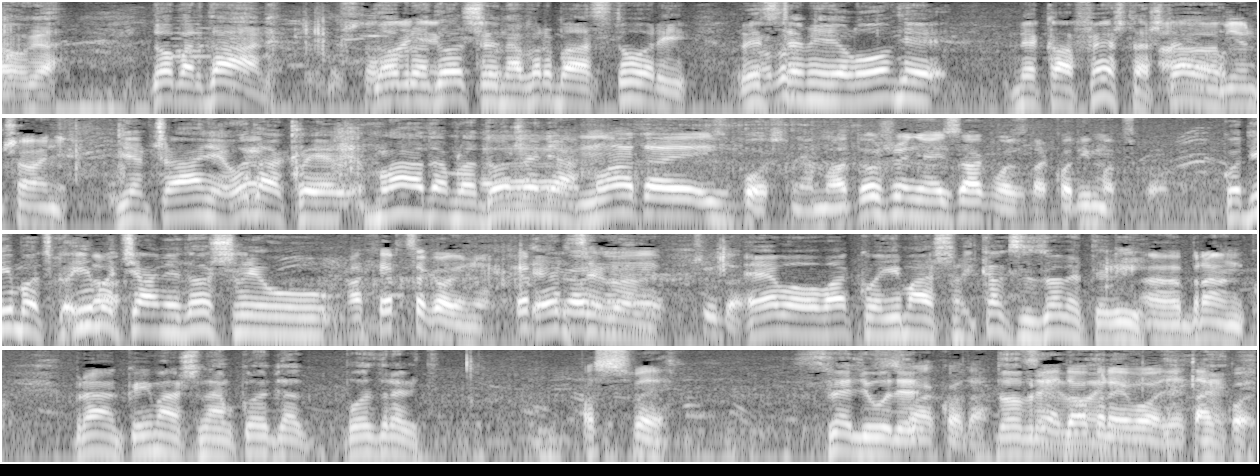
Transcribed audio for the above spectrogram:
Evo ga. Dobar dan. Dobro došli na Vrba Story. Recite mi, je li ovdje neka fešta, šta je A, vjenčanje. Vjenčanje, odakle je mlada mladoženja E, Mlada je iz Bosne, mladoženja iz Zagvozda, kod Imotskog. kod Imotsko. Imoćani došli u A Hercegovinu? Hercegovina Hercegovinu. je čudo. Evo ovako imaš, kako se zovete vi? E, Branko, Branko, imaš nam koga pozdraviti? pa sve. Sve ljude. Svako da. Dobre Sve dobre volje, tako je.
